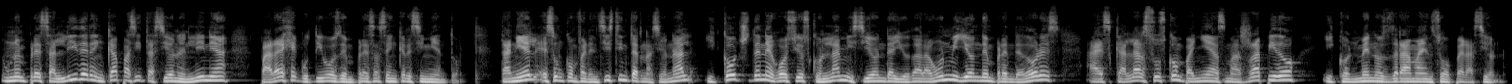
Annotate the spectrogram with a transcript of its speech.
una empresa líder en capacitación en línea para ejecutivos de empresas en crecimiento. Daniel es un conferencista internacional y coach de negocios con la misión de ayudar a un millón de emprendedores a escalar sus compañías más rápido y con menos drama en su operación.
